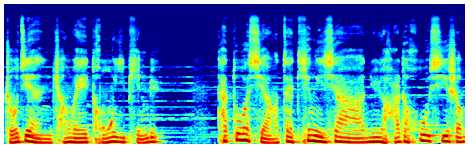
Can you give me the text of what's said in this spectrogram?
逐渐成为同一频率。他多想再听一下女孩的呼吸声，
